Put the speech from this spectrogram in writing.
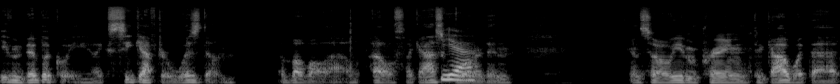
even biblically, like seek after wisdom above all else, like ask yeah. for it and and so even praying to God with that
